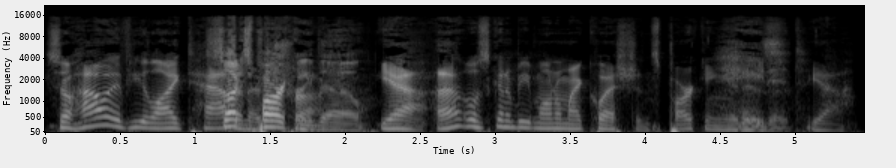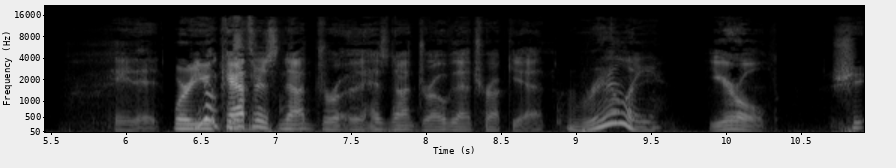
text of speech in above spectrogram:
So, how have you liked having Sucks a parking, truck? though. Yeah, that was going to be one of my questions. Parking, it Hate is. it. Yeah. Hate it. Where you, you know, Catherine's not dro- has not drove that truck yet. Really? Year old. She,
